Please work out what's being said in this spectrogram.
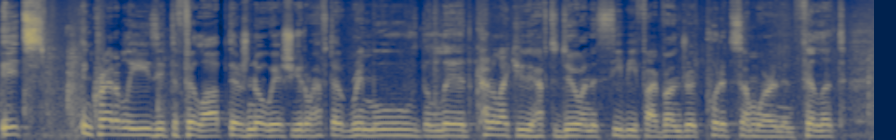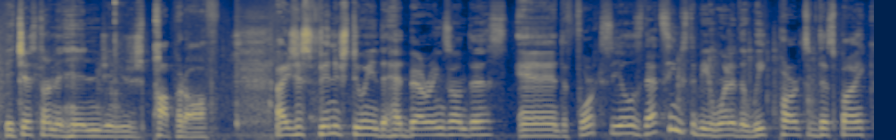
it's incredibly easy to fill up. There's no issue. You don't have to remove the lid, kind of like you have to do on the CB500, put it somewhere and then fill it. It's just on the hinge and you just pop it off. I just finished doing the head bearings on this and the fork seals. That seems to be one of the weak parts of this bike.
